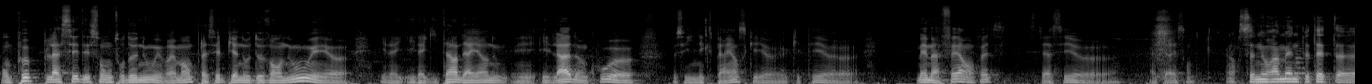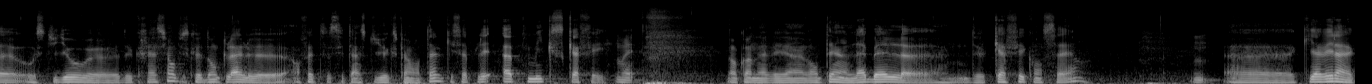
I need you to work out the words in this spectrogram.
on peut placer des sons autour de nous et vraiment placer le piano devant nous et, euh, et, la, et la guitare derrière nous. Et, et là, d'un coup, euh, c'est une expérience qui, est, qui était, même à faire en fait, c'était assez intéressante. Alors ça nous ramène peut-être au studio de création, puisque donc là, le, en fait, c'était un studio expérimental qui s'appelait Upmix Café. Ouais. Donc on avait inventé un label de café-concert Euh, qui avait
